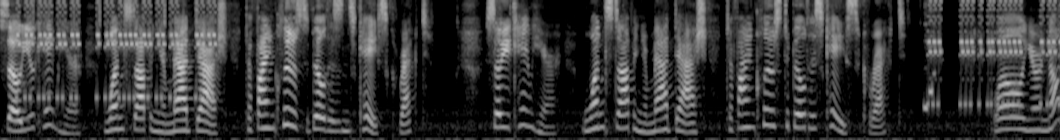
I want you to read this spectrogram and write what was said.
So you came here, one stop in your mad dash, to find clues to build his case, correct? So you came here, one stop in your mad dash, to find clues to build his case, correct? Well, you're not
